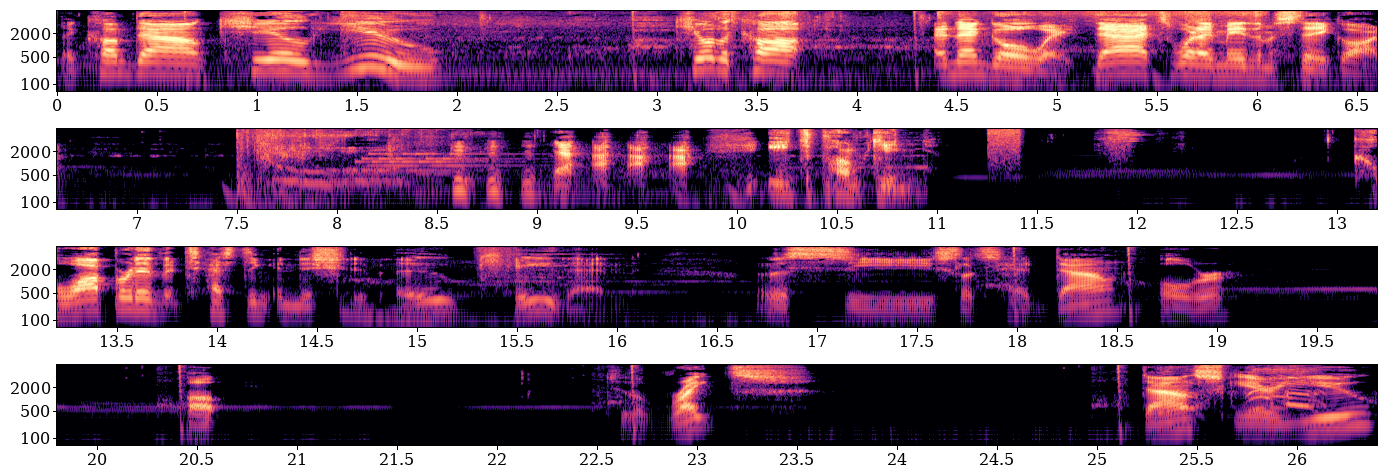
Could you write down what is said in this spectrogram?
Then come down, kill you. Kill the cop. and then go away. That's what I made the mistake on. Eat pumpkin. Cooperative Testing Initiative. Okay, then. Let's see. So let's head down, over, up, to the right, down, scare you,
